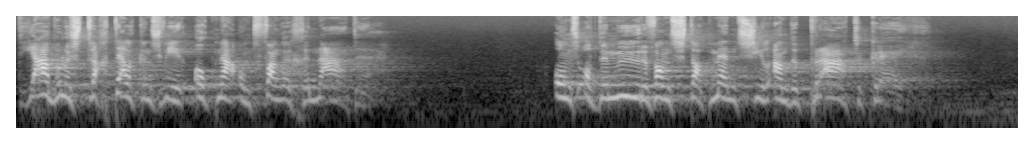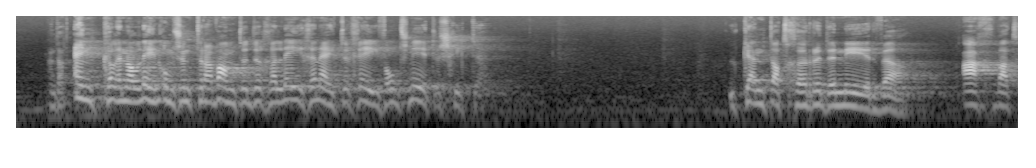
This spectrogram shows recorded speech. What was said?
Diabolus tracht telkens weer ook na ontvangen genade ons op de muren van stad Mensziel aan de praat te krijgen. En dat enkel en alleen om zijn trawanten de gelegenheid te geven ons neer te schieten. U kent dat geredeneer wel. Ach, wat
